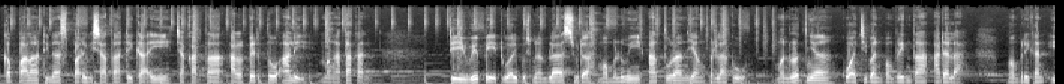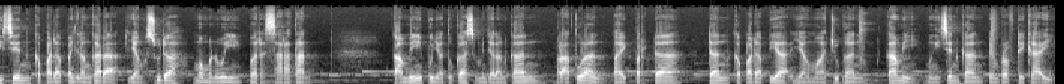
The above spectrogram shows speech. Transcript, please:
Kepala Dinas Pariwisata DKI Jakarta Alberto Ali mengatakan DWP 2019 sudah memenuhi aturan yang berlaku. Menurutnya, kewajiban pemerintah adalah memberikan izin kepada penyelenggara yang sudah memenuhi persyaratan. Kami punya tugas menjalankan peraturan baik perda dan kepada pihak yang mengajukan kami mengizinkan Pemprov DKI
